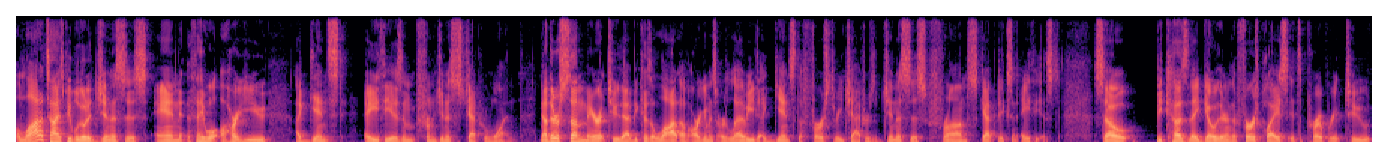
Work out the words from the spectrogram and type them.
a lot of times people go to Genesis and they will argue against atheism from Genesis chapter 1. Now, there's some merit to that because a lot of arguments are levied against the first three chapters of Genesis from skeptics and atheists. So, because they go there in the first place, it's appropriate to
